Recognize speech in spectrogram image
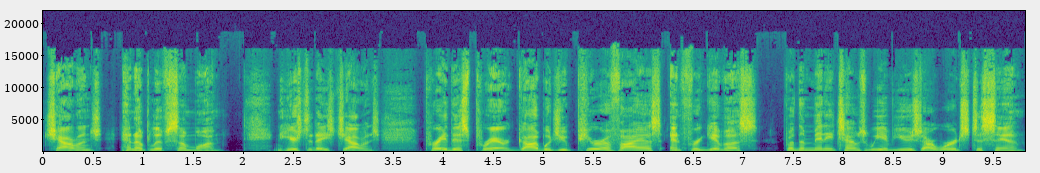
challenge, and uplift someone. And here's today's challenge. Pray this prayer. God, would you purify us and forgive us for the many times we have used our words to sin?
